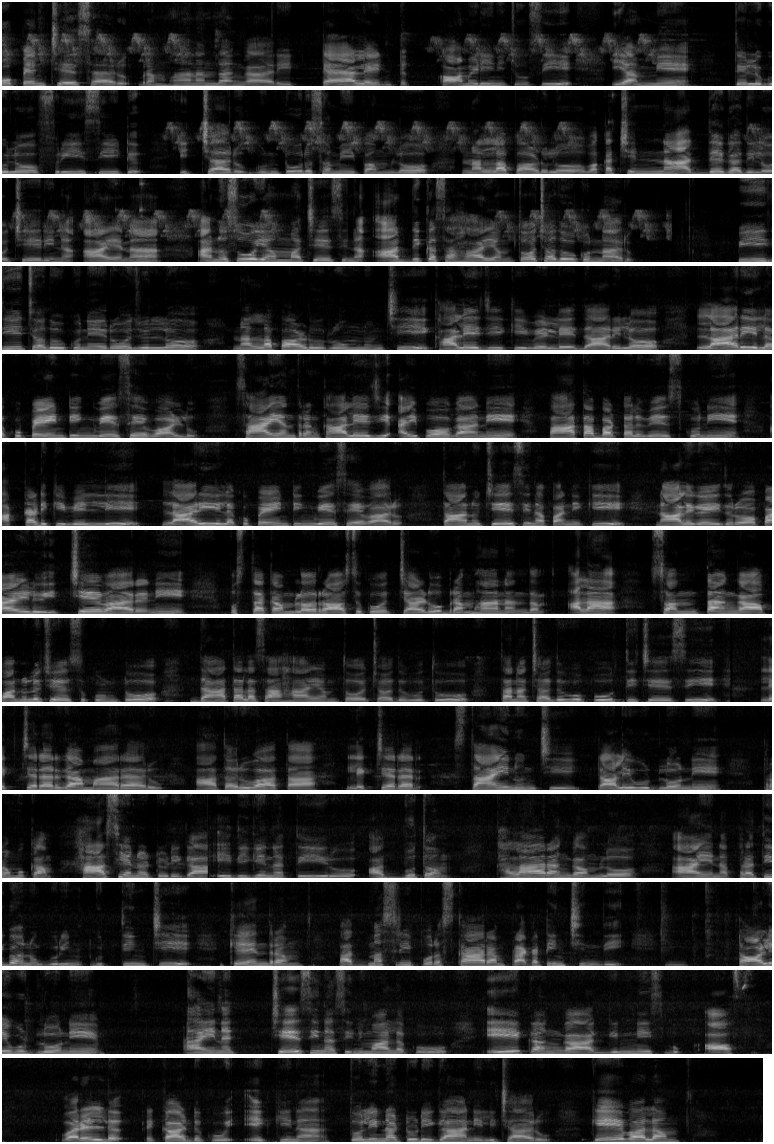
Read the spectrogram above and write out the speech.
ఓపెన్ చేశారు. బ్రహ్మానందం గారి టాలెంట్ కామెడీని చూసి ఎంఏ తెలుగులో ఫ్రీ సీట్ ఇచ్చారు. గుంటూరు సమీపంలో నల్లపాడులో ఒక చిన్న అద్దె గదిలో చేరిన ఆయన అనసూయమ్మ చేసిన ఆర్థిక సహాయంతో చదువుకున్నారు. పీజీ చదువుకునే రోజుల్లో నల్లపాడు రూమ్ నుంచి కాలేజీకి వెళ్ళే దారిలో లారీలకు పెయింటింగ్ వేసేవాళ్ళు. సాయంత్రం కాలేజీ అయిపోగానే పాత బట్టలు వేసుకుని అక్కడికి వెళ్ళి లారీలకు పెయింటింగ్ వేసేవారు. తాను చేసిన పనికి నాలుగైదు రూపాయలు ఇచ్చేవారని పుస్తకంలో రాసుకువచ్చాడు బ్రహ్మానందం. అలా సొంతంగా పనులు చేసుకుంటూ దాతల సహాయంతో చదువుతూ తన చదువు పూర్తి చేసి లెక్చరర్గా మారారు. ఆ తరువాత లెక్చరర్ స్థాయి నుంచి టాలీవుడ్లోనే ప్రముఖ హాస్య నటుడిగా ఎదిగిన తీరు అద్భుతం. కళారంగంలో ఆయన ప్రతిభను గురి గుర్తించి కేంద్రం పద్మశ్రీ పురస్కారం ప్రకటించింది. టాలీవుడ్లోనే ఆయన చేసిన సినిమాలకు ఏకంగా గిన్నీస్ బుక్ ఆఫ్ వరల్డ్ రికార్డుకు ఎక్కిన తొలి నటుడిగా నిలిచారు. కేవలం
